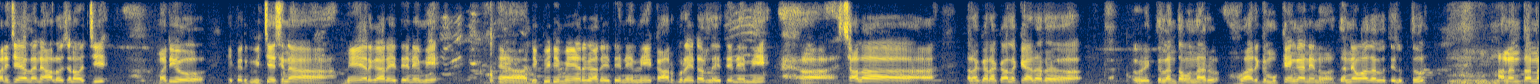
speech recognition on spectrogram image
పనిచేయాలనే ఆలోచన వచ్చి మరియు ఇక్కడికి విచ్చేసిన మేయర్ గారు అయితేనేమి డిప్యూటీ మేయర్ గారు అయితేనేమి కార్పొరేటర్లు అయితేనేమి చాలా రకరకాల కేడర్ వ్యక్తులంతా ఉన్నారు. వారికి ముఖ్యంగా నేను ధన్యవాదాలు తెలుపుతూ అనంతన్న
